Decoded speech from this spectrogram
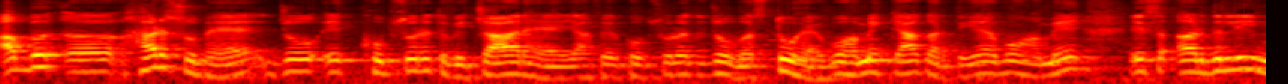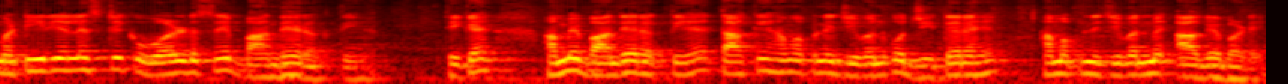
अब आ, हर सुबह जो एक खूबसूरत विचार है या फिर खूबसूरत जो वस्तु है वो हमें क्या करती है? वो हमें इस अर्दली मटीरियलिस्टिक वर्ल्ड से बांधे रखती है ठीक है? हमें बांधे रखती है ताकि हम अपने जीवन को जीते रहें हम अपने जीवन में आगे बढ़े।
